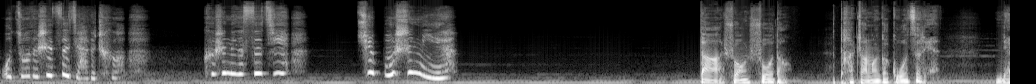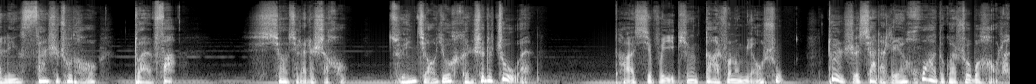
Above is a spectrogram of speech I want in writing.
我坐的是自家的车，可是那个司机却不是你。”大双说道。他长了个国字脸，年龄三十出头，短发，笑起来的时候，嘴角有很深的皱纹。他媳妇一听大双的描述，顿时吓得连话都快说不好了。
